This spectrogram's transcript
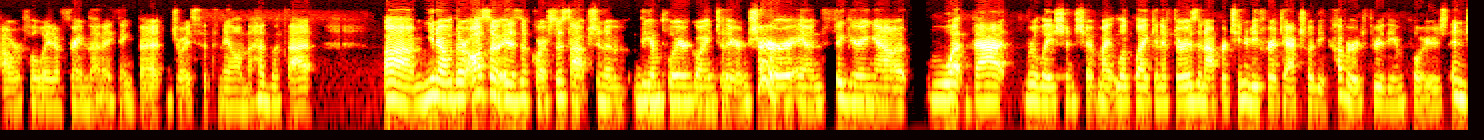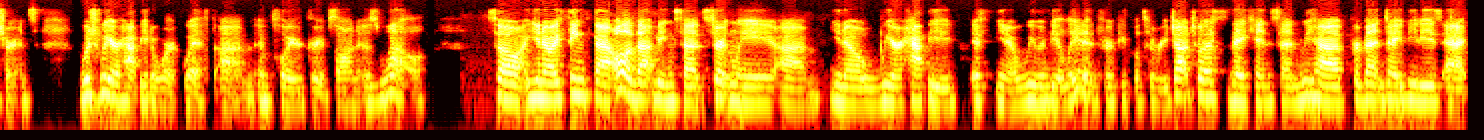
powerful way to frame that. I think that joyce hit the nail on the head with that um, you know, there also is, of course, this option of the employer going to their insurer and figuring out what that relationship might look like and if there is an opportunity for it to actually be covered through the employer's insurance, which we are happy to work with um, employer groups on as well. So, you know, I think that all of that being said, certainly, um, you know, we are happy if, you know, we would be elated for people to reach out to us. They can send, we have prevent diabetes at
